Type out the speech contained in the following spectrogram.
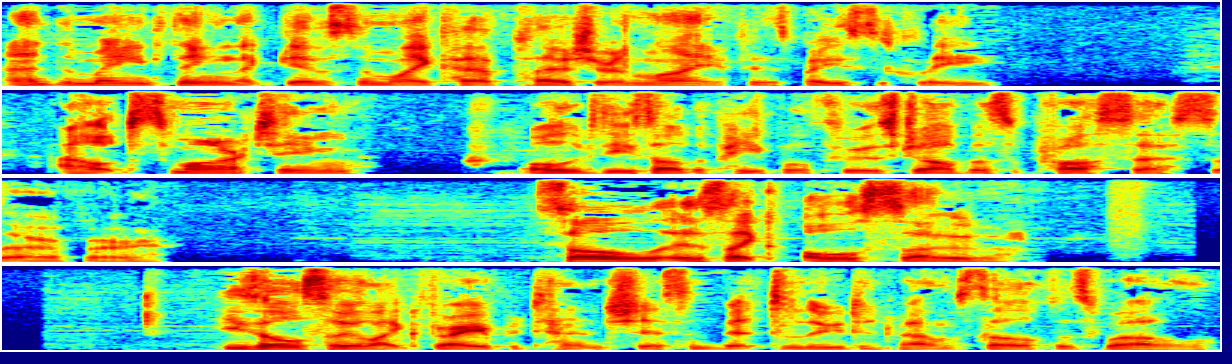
And the main thing that gives him like a pleasure in life is basically outsmarting all of these other people through his job as a process server. Saul is like also he's also like very pretentious and a bit deluded about himself as well.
